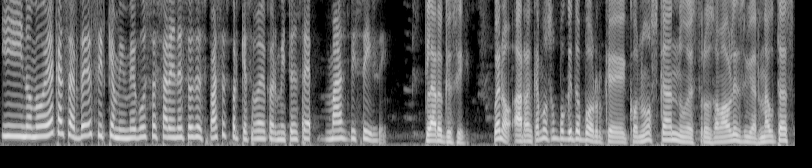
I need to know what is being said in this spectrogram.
Y no me voy a cansar de decir que a mí me gusta estar en estos espacios porque eso me permite ser más visible. Claro que sí. Bueno, arranquemos un poquito porque conozcan nuestros amables cibernautas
